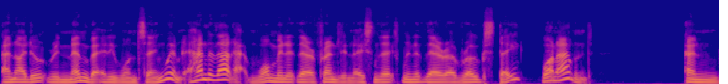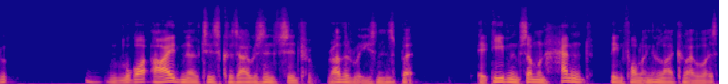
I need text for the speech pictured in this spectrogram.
And I don't remember anyone saying, "Wait a minute, how did that happen?" One minute they're a friendly nation, the next minute they're a rogue state. What happened? And what I'd noticed because I was interested for other reasons, but even if someone hadn't been following it like who I was,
